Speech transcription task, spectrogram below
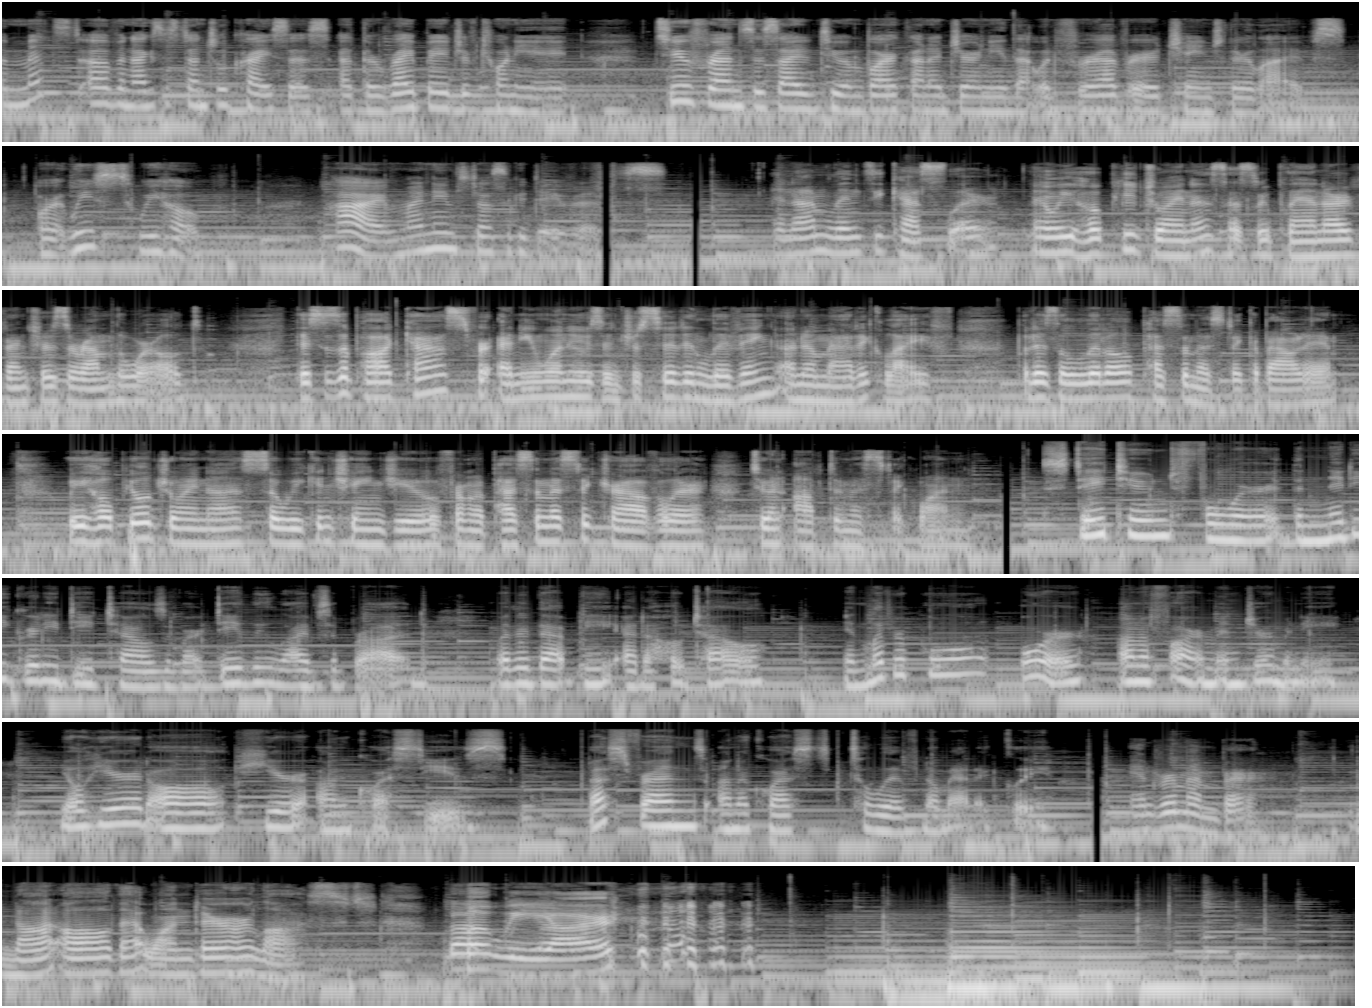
the midst of an existential crisis at the ripe age of 28, two friends decided to embark on a journey that would forever change their lives. Or at least we hope. Hi, my name's Jessica Davis. And I'm Lindsey Kessler, and we hope you join us as we plan our adventures around the world. This is a podcast for anyone who's interested in living a nomadic life, but is a little pessimistic about it. We hope you'll join us so we can change you from a pessimistic traveler to an optimistic one. Stay tuned for the nitty gritty details of our daily lives abroad, whether that be at a hotel in Liverpool or on a farm in Germany. You'll hear it all here on Questies, best friends on a quest to live nomadically. And remember, not all that wander are lost, but we are.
